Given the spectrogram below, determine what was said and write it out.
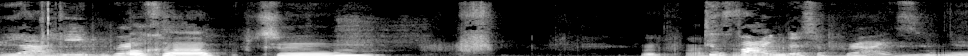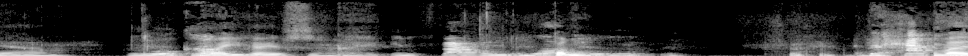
Yeah, he prepared Woke up to breakfast. to find the surprise. Yeah. We woke How are you guys? and found Come waffle. The happy My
